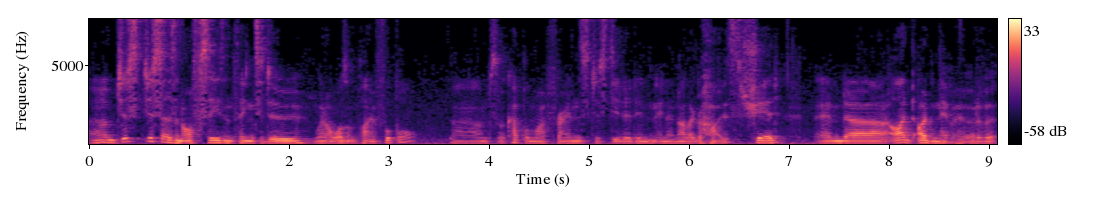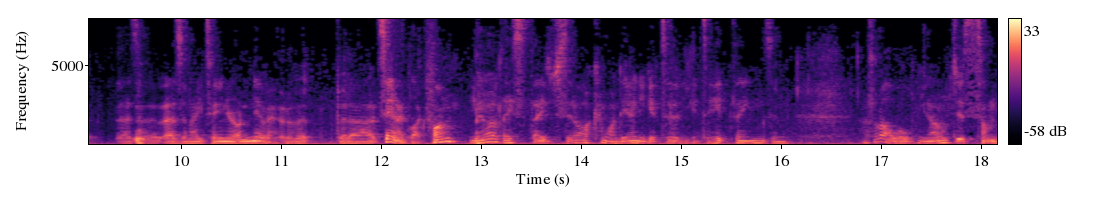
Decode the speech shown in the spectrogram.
Um, just just as an off season thing to do when I wasn't playing football. Um, so a couple of my friends just did it in, in another guy's shed, and uh, I'd, I'd never heard of it as a, as an 18 year old. Never heard of it, but uh, it sounded like fun. You know, they they just said, "Oh, come on down, you get to you get to hit things," and I thought, "Oh well, you know, just something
